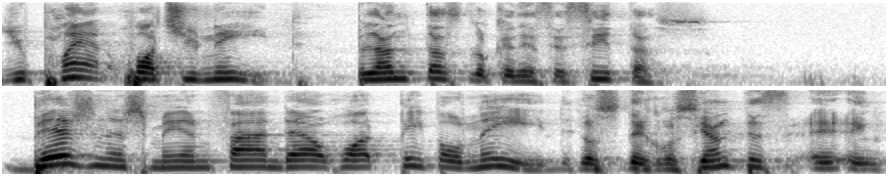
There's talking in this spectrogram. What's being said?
You plant what you need. Plantas lo que necesitas. Businessmen find out what people need, Los negociantes eh, en-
